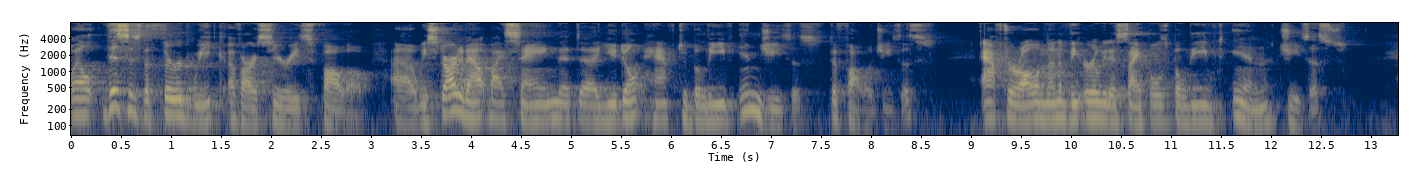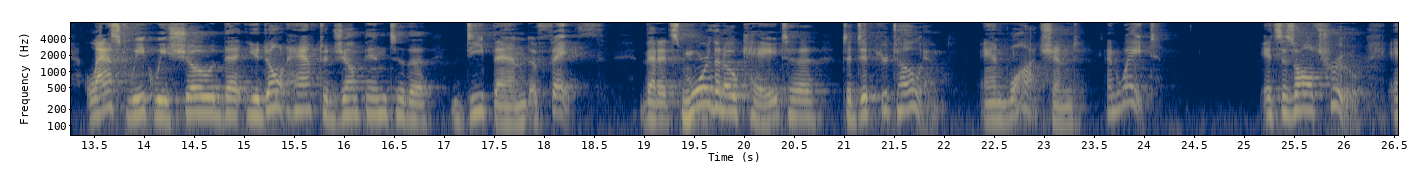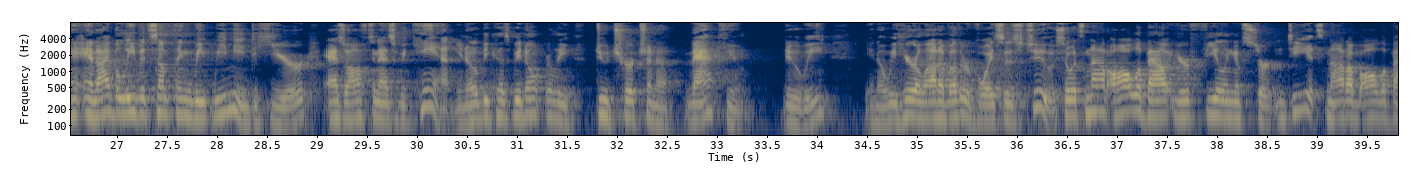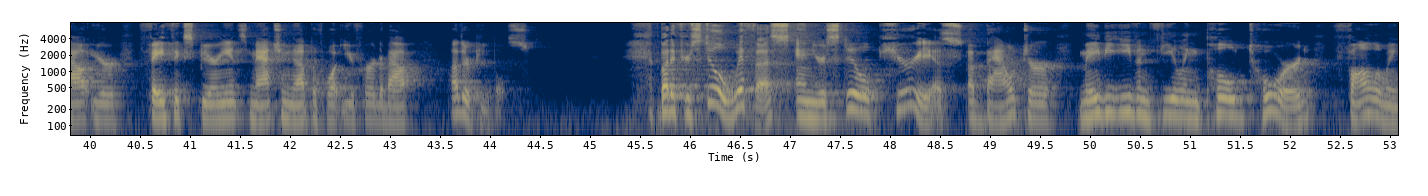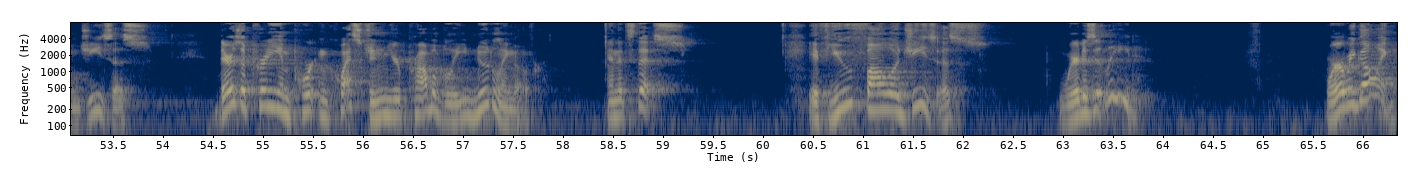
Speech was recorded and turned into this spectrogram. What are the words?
Well, this is the third week of our series, Follow. Uh, we started out by saying that uh, you don't have to believe in Jesus to follow Jesus. After all, none of the early disciples believed in Jesus. Last week, we showed that you don't have to jump into the deep end of faith, that it's more than okay to, to dip your toe in and watch and, and wait. It's is all true. And, I believe it's something we, we need to hear as often as we can, you know, because we don't really do church in a vacuum, do we? You know, we hear a lot of other voices too. So it's not all about your feeling of certainty. It's not all about your faith experience matching up with what you've heard about other people's. But if you're still with us and you're still curious about or maybe even feeling pulled toward following Jesus, there's a pretty important question you're probably noodling over. And it's this. If you follow Jesus, where does it lead? Where are we going?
